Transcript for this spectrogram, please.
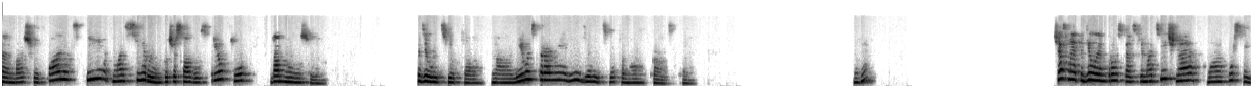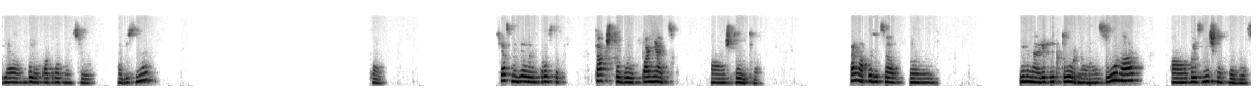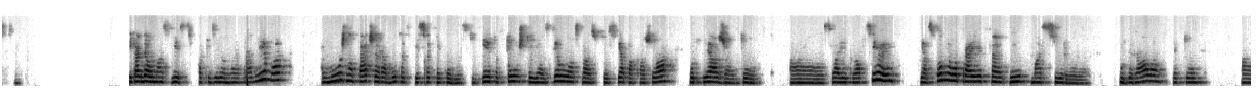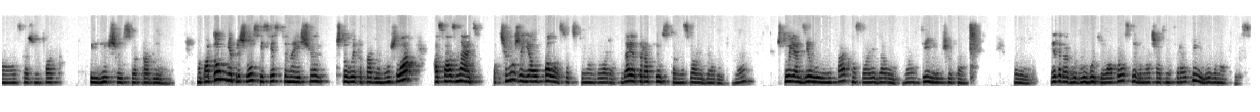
Ставим большой палец и массируем по часовой стрелке данную зону. Вы делаете это на левой стороне и делаете это на правой стороне. Угу. Сейчас мы это делаем просто схематично. На курсе я более подробно все объясню. Так. Сейчас мы делаем просто так, чтобы понять, а, что это. Там находится э, именно рефлекторная зона а, поясничных областей. И когда у нас есть определенная проблема, можно также работать и с этой области. И это то, что я сделала сразу. То есть я пока шла от пляжа до а, своей квартиры, я вспомнила про это и массировала, убирала эту, а, скажем так, появившуюся проблему. Но потом мне пришлось, естественно, еще, чтобы эта проблема ушла, осознать, а почему же я упала, собственно говоря, куда я тороплюсь на своей дороге, да? что я делаю не так на своей дороге, да? где я уже там. Вот. Это как бы глубокий вопрос либо на частной терапии, либо на курсе.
